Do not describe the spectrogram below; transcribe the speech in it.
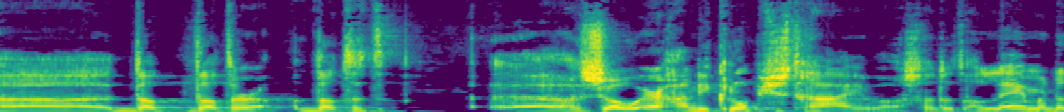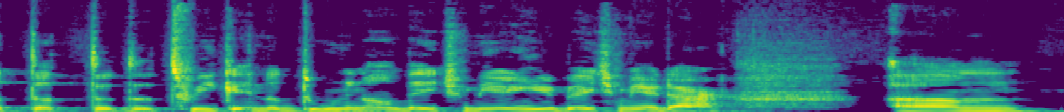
uh, dat, dat, er, dat het uh, zo erg aan die knopjes draaien was. Dat het alleen maar dat, dat, dat, dat tweaken en dat doen en dan een beetje meer hier, een beetje meer daar. Um,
